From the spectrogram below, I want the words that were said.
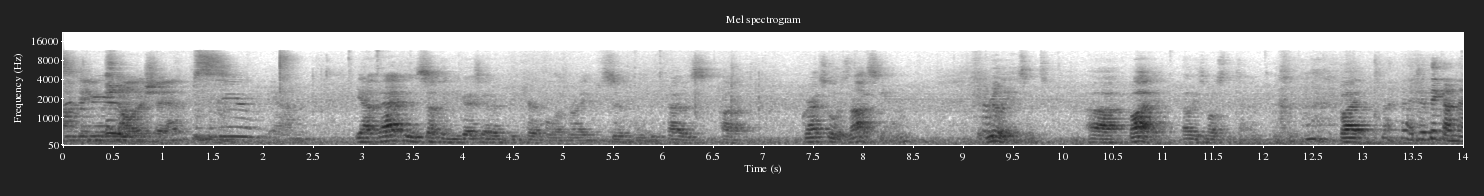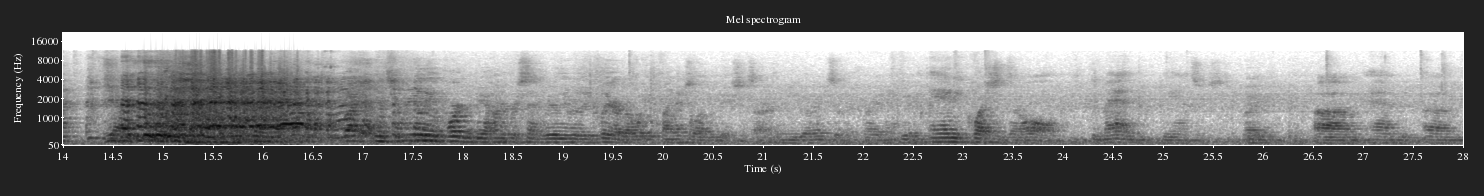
funding scholarships. Yeah. Yeah, that is something you guys gotta be careful of, right, certainly, because, uh, grad school is not a scam. It really isn't, uh, but, at least most of the time. But, I had to think on that. yeah. But it's really important to be hundred percent really, really clear about what your financial obligations are when you go into it, right? And if you have any questions at all, demand the answers, right? Um, and, um,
